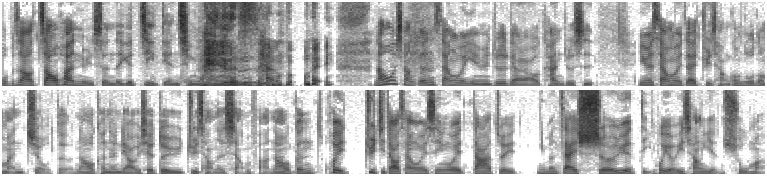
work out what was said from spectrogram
我不知道召唤女神的一个祭典，请来的三位。然后我想跟三位演员就是聊聊看，就是因为三位在剧场工作都蛮久的，然后可能聊一些对于剧场的想法。然后跟会聚集到三位，是因为大家最你们在十二月底会有一场演出嘛，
